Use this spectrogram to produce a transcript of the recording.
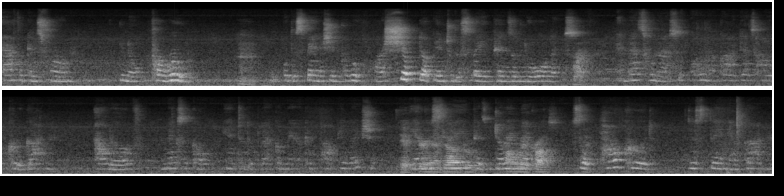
Africans from, you know, Peru, mm-hmm. With the Spanish in Peru, are shipped up into the slave pens of New Orleans. Right. And that's when I said, oh my God, that's how it could have gotten out of Mexico into the black American population. Yeah, in the slave pits during the across. So how could this thing have gotten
